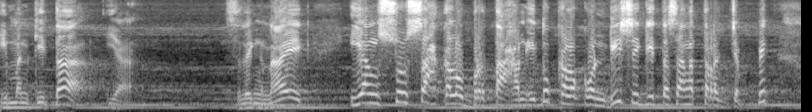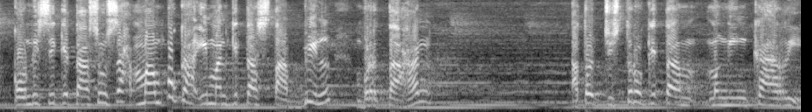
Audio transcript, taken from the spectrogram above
Iman kita ya seling naik Yang susah kalau bertahan itu Kalau kondisi kita sangat terjepit Kondisi kita susah Mampukah iman kita stabil Bertahan Atau justru kita mengingkari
